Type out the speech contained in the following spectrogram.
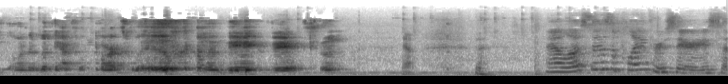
Be on the lookout for part 12 coming very, very soon. Yeah. now, this is a playthrough series, so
